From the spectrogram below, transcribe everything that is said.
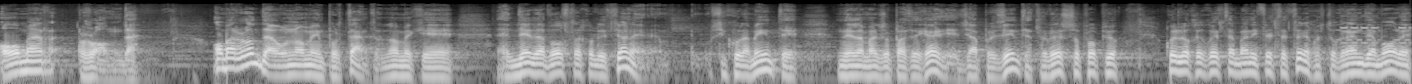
Omar Ronda. Omar Ronda è un nome importante, un nome che nella vostra collezione sicuramente nella maggior parte dei casi è già presente attraverso proprio quello che questa manifestazione, questo grande amore,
